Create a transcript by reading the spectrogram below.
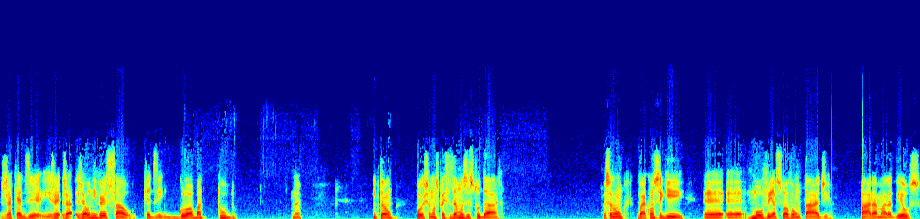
já quer dizer, já, já, já é universal, quer dizer, engloba tudo, né? Então, poxa, nós precisamos estudar. Você não vai conseguir é, é, mover a sua vontade para amar a Deus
